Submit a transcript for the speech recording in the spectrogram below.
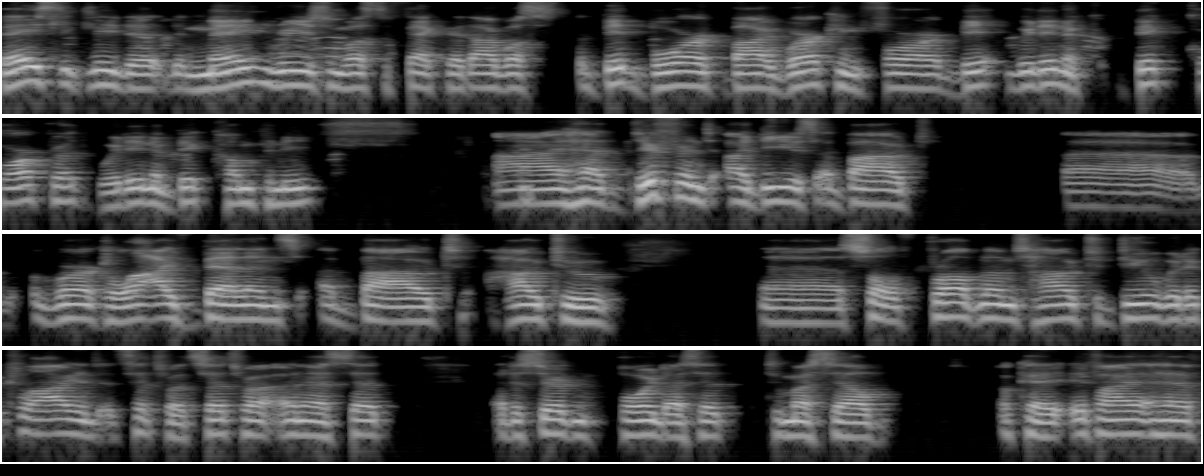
basically, the the main reason was the fact that I was a bit bored by working for a within a big corporate, within a big company. I had different ideas about uh, work-life balance, about how to uh, solve problems, how to deal with a client, etc., etc. And I said, at a certain point, I said to myself, okay, if I have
